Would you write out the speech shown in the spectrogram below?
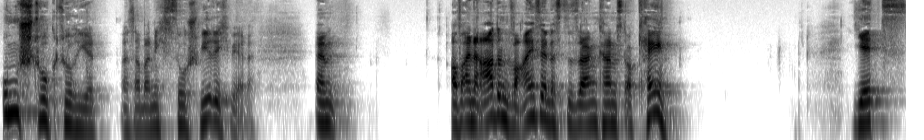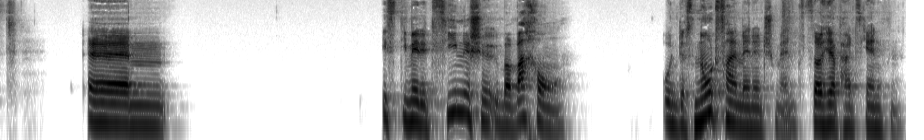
umstrukturiert, was aber nicht so schwierig wäre, ähm, auf eine Art und Weise, dass du sagen kannst, okay, jetzt ähm, ist die medizinische Überwachung und das Notfallmanagement solcher Patienten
